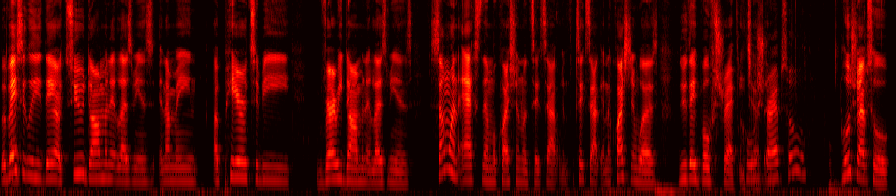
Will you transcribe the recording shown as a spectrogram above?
But basically, they are two dominant lesbians, and I mean appear to be very dominant lesbians. Someone asked them a question on TikTok. TikTok, and the question was, do they both strap each Who other? Who straps who? Who straps who?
